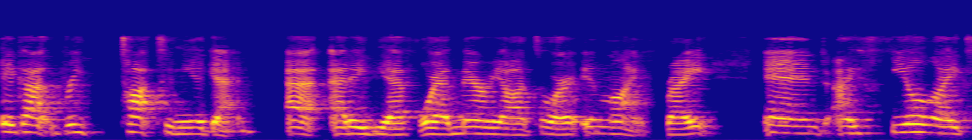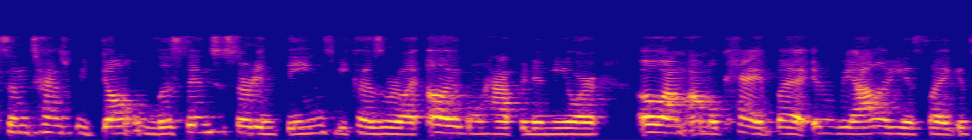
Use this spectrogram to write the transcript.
it got re-taught to me again at, at ABF or at Marriott or in life, right? And I feel like sometimes we don't listen to certain things because we're like, oh, it won't happen to me or, oh, I'm, I'm okay. But in reality, it's like it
